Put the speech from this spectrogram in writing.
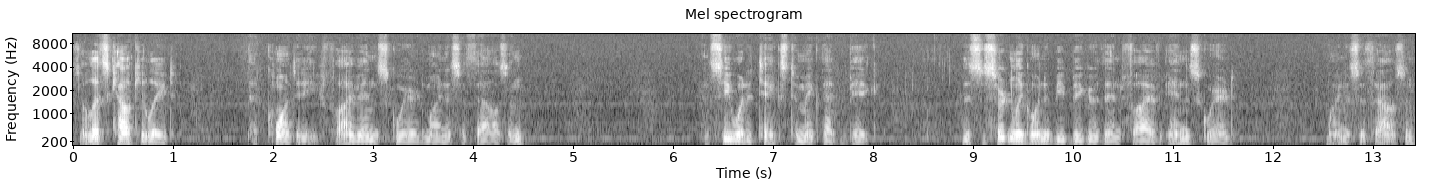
So let's calculate that quantity, 5n squared minus 1000, and see what it takes to make that big. This is certainly going to be bigger than 5n squared minus 1000.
